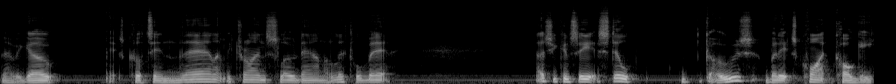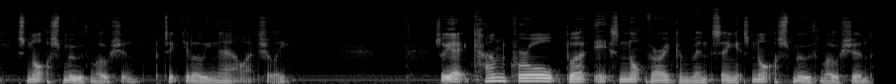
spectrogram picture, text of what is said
There we go. It's cut in there. Let me try and slow down a little bit. As you can see, it still goes, but it's quite coggy. It's not a smooth motion, particularly now, actually. So yeah, it can crawl, but it's not very convincing. It's not a smooth motion.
